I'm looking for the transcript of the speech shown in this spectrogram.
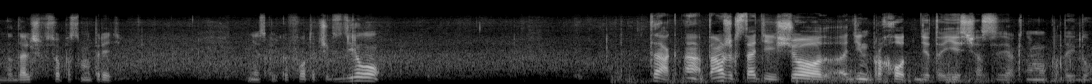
Надо дальше все посмотреть. Несколько фоточек сделал. Так, а, там же, кстати, еще один проход где-то есть. Сейчас я к нему подойду.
